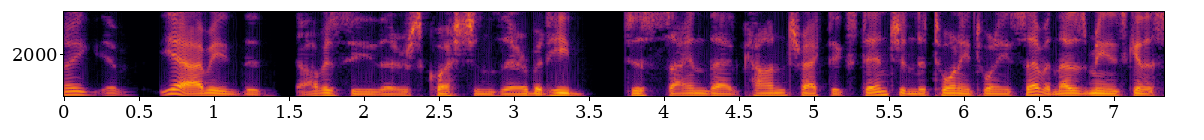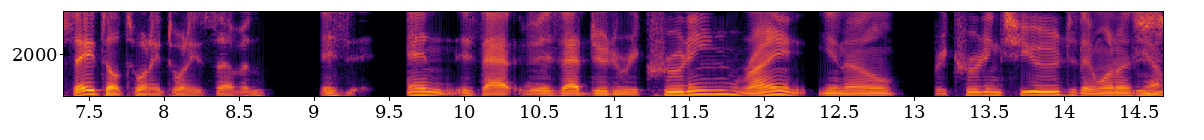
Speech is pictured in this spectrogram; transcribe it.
Like, uh, yeah, I mean, the, obviously there's questions there, but he just signed that contract extension to 2027. That doesn't mean he's going to stay till 2027. Is and is that is that due to recruiting? Right, you know, recruiting's huge. They want to Yeah.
